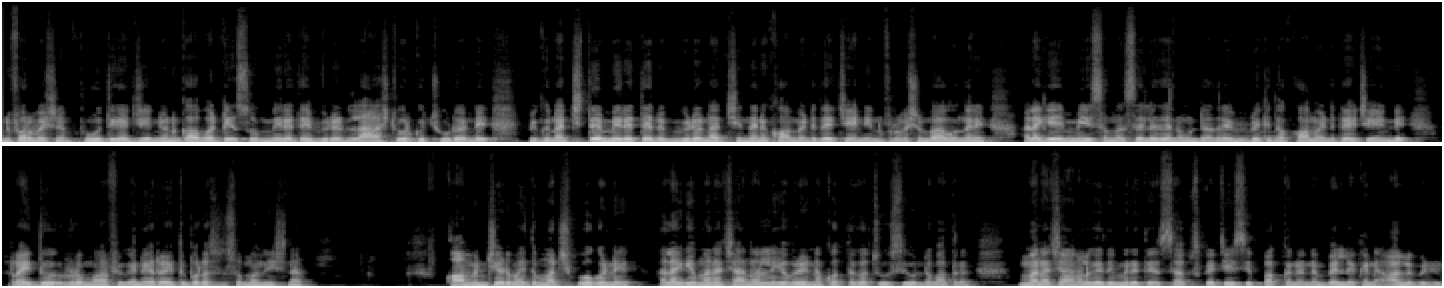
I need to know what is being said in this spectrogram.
ఇన్ఫర్మేషన్ పూర్తిగా జెన్యున్ కాబట్టి సో మీరైతే వీడియోని లాస్ట్ వరకు చూడండి. మీకు నచ్చితే మీరైతే వీడియో నచ్చిందని కామెంట్ అయితే చేయండి ఇన్ఫర్మేషన్ బాగుందని. అలాగే మీ సమస్యలు ఏదైనా ఉంటే వీడియో కింద కామెంట్ అయితే చేయండి. రైతు రుణమాఫీ కానీ రైతు భరోసా సంబంధించిన కామెంట్ చేయడం అయితే మర్చిపోకండి. అలాగే మన ఛానల్ని ఎవరైనా కొత్తగా చూసి ఉంటే మాత్రం మన ఛానల్కి అయితే మీరైతే సబ్స్క్రైబ్ చేసి పక్కన బెల్ ఐకని ఆల్ పెట్టి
